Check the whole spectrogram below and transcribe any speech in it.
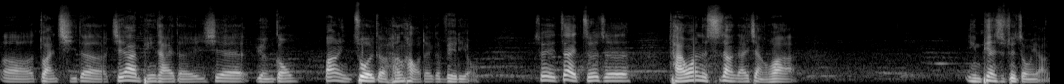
呃短期的接案平台的一些员工帮你做一个很好的一个 video。所以在泽泽台湾的市场来讲的话，影片是最重要的。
